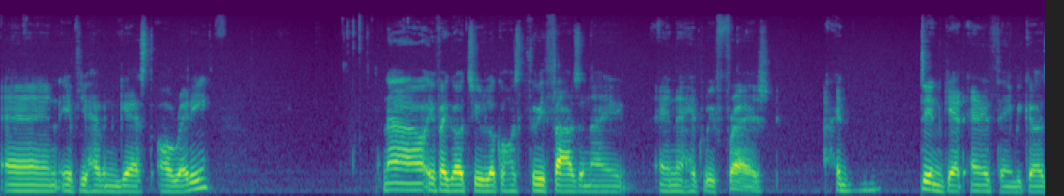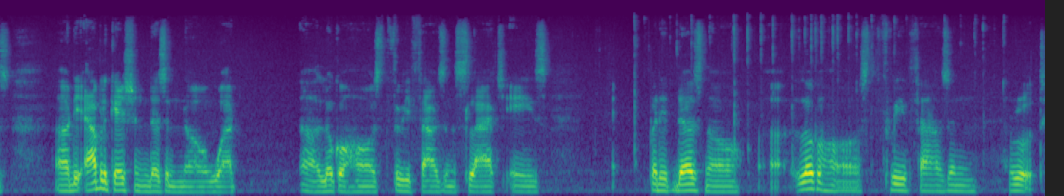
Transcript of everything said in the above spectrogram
and if you haven't guessed already now if I go to localhost 3000 I, and I hit refresh I didn't get anything because uh, the application doesn't know what uh, localhost 3000 slash is, but it does know uh, localhost 3000 root.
